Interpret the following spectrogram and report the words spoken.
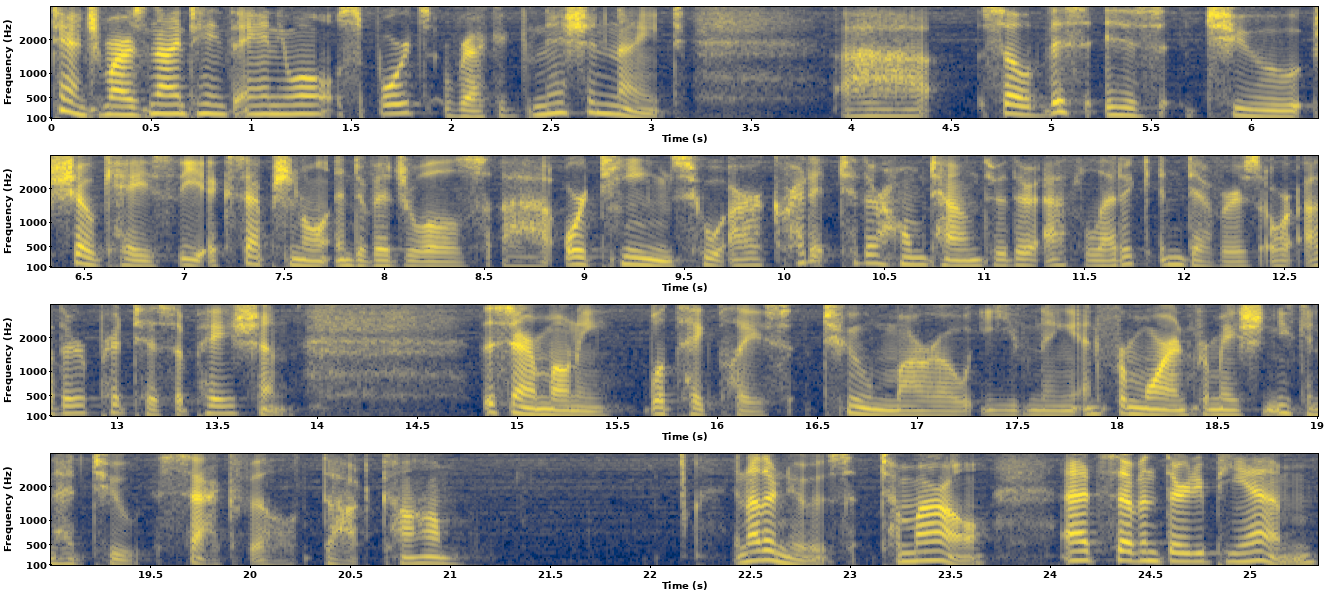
Tantramar's 19th annual Sports Recognition Night. Uh, so, this is to showcase the exceptional individuals uh, or teams who are a credit to their hometown through their athletic endeavors or other participation. The ceremony will take place tomorrow evening, and for more information, you can head to sackville.com. In other news, tomorrow at 7:30 p.m.,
